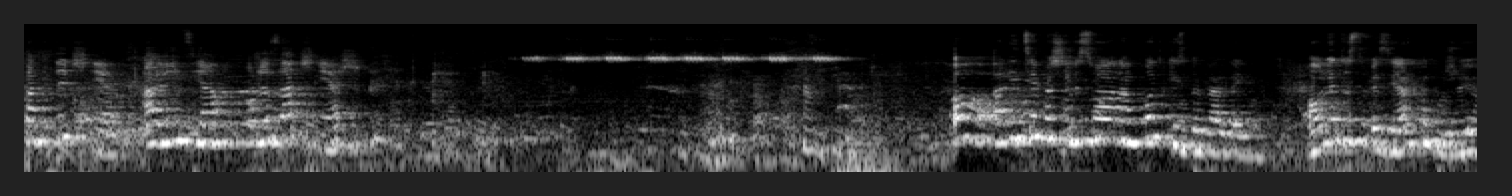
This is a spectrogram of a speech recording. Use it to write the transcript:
Faktycznie. Alicja, może zaczniesz? O, Alicja właśnie wysłała nam fotki z Beverly. One to sobie z Jarką pożyją.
